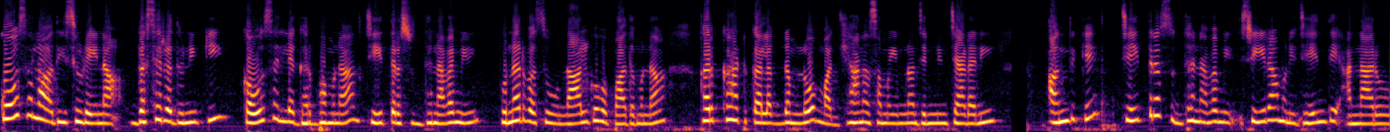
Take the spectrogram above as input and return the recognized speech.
కోసలాధీశుడైన దశరథునికి కౌసల్య గర్భమున చైత్ర శుద్ధ నవమి పునర్వసు నాలుగవ పాదమున కర్కాటక లగ్నంలో మధ్యాహ్న సమయంన జన్మించాడని అందుకే చైత్ర శుద్ధ నవమి శ్రీరాముని జయంతి అన్నారు.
